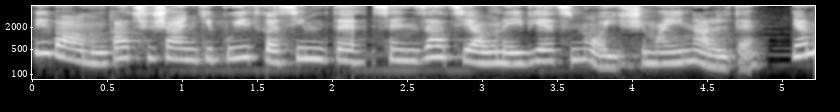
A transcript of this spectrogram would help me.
Eva a mâncat și și-a închipuit că simte senzația unei vieți noi și mai înalte. Ea nu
